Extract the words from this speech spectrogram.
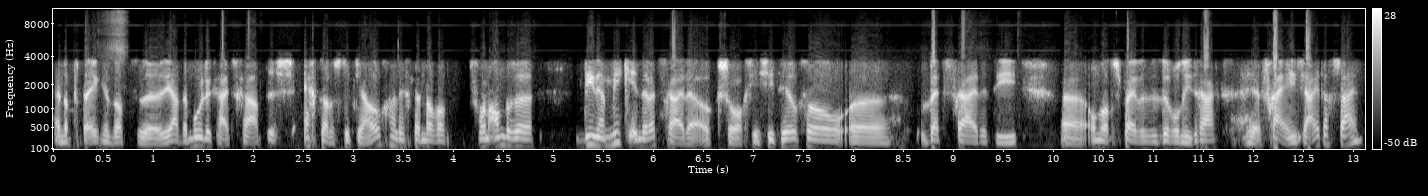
En dat betekent dat eh, ja, de moeilijkheidsgraad dus echt wel een stukje hoger ligt en dat wat voor een andere dynamiek in de wedstrijden ook zorgt. Je ziet heel veel eh, wedstrijden die, eh, omdat de speler de dubbel niet raakt, eh, vrij eenzijdig zijn.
